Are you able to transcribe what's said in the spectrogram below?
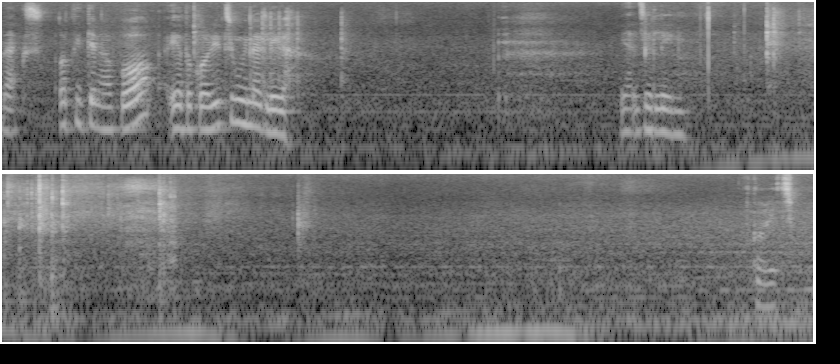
εντάξει, ό,τι και να πω για το κορίτσι μου είναι λίγα. Η Ατζελίν κορίτσι μου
